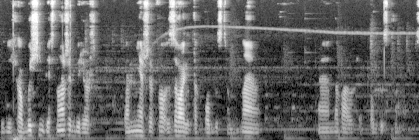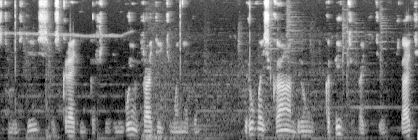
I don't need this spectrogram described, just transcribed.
Их обычный персонажа берешь. Там мне же завалит так по быстрому знаю э, давай уже по быстрому здесь. Ускорять мы конечно не будем тратить эти монеты. Беру войска беру копить хотите ждать?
